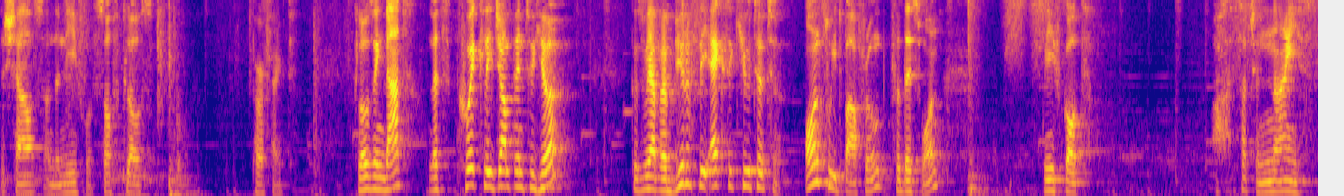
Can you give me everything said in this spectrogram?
the shelves underneath with soft close. Perfect. Closing that, let's quickly jump into here because we have a beautifully executed ensuite bathroom for this one. We've got oh, such a nice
